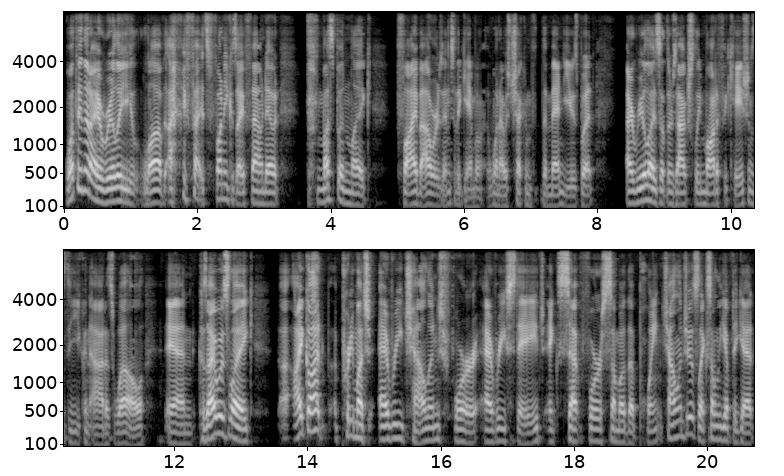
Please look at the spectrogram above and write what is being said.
One thing that i really loved i it's funny because i found out must have been like five hours into the game when when i was checking the menus but i realized that there's actually modifications that you can add as well and because i was like uh, I got pretty much every challenge for every stage except for some of the point challenges. Like something you have to get,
